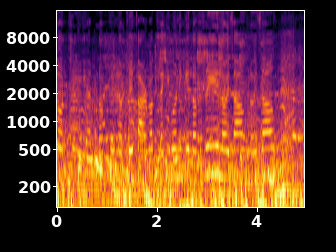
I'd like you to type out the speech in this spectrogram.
লটাৰী ইয়াত লটাৰী লটাৰী কাৰোবাক লাগিব নেকি? লটাৰী লৈ যাওক লৈ যাওক।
